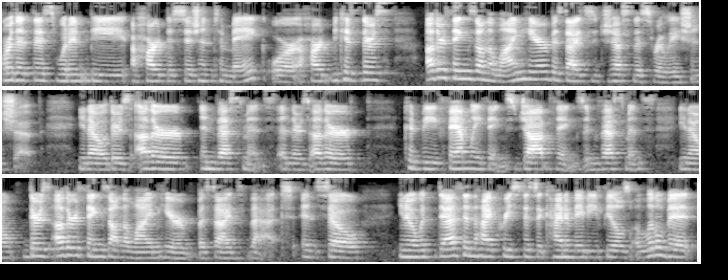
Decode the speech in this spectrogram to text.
or that this wouldn't be a hard decision to make or a hard, because there's other things on the line here besides just this relationship. You know, there's other investments and there's other, could be family things, job things, investments. You know, there's other things on the line here besides that. And so, you know, with death and the high priestess, it kind of maybe feels a little bit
